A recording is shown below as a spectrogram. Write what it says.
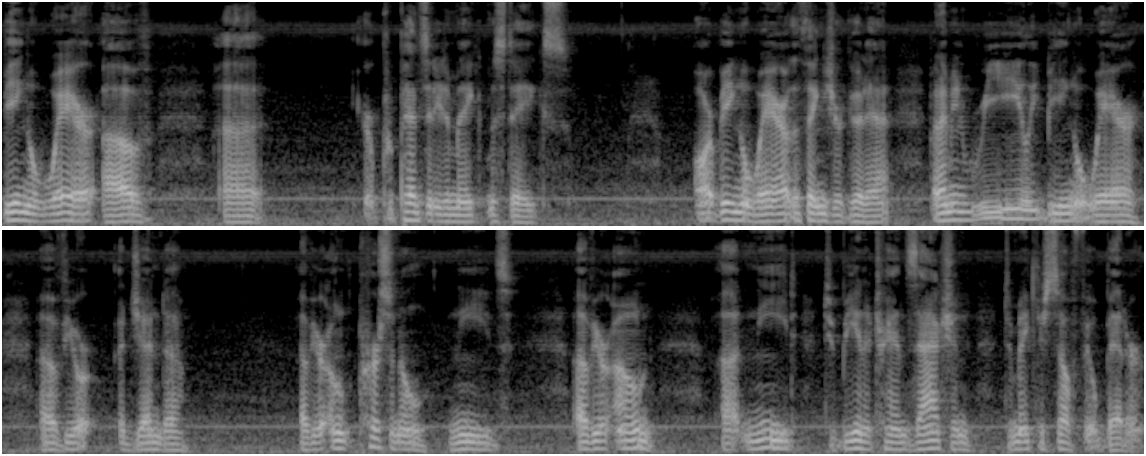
being aware of uh, your propensity to make mistakes or being aware of the things you're good at, but I mean really being aware of your agenda, of your own personal needs, of your own uh, need to be in a transaction to make yourself feel better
